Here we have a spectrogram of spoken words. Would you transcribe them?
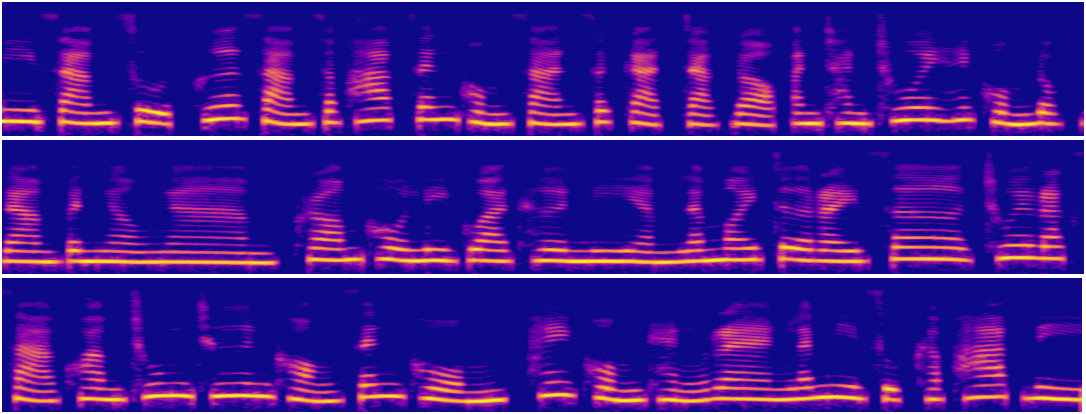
มีสามสูตรเพื่อสามสภาพเส้นผมสารสกัดจากดอกอัญชันช่วยให้ผมดกดำเป็นเงางาม พร้อมโพลีกวาเทอร์เนียม และมอยเจอไรเซอร์ ช่วยรักษาความชุ่มชื่นของเส้นผม ให้ผมแข็งแรงและมีสุขภาพดี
